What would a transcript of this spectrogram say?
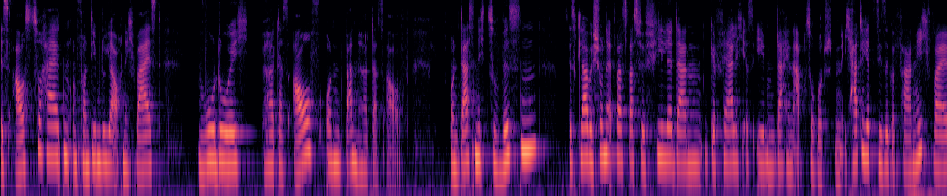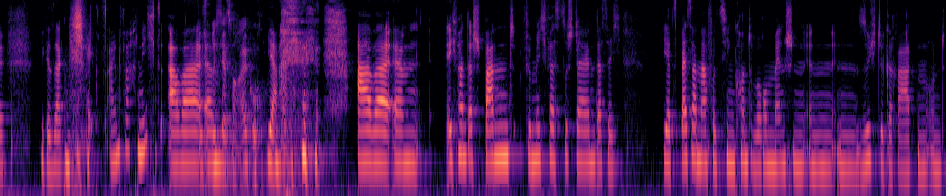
ist auszuhalten und von dem du ja auch nicht weißt, wodurch hört das auf und wann hört das auf. Und das nicht zu wissen, ist, glaube ich, schon etwas, was für viele dann gefährlich ist, eben dahin abzurutschen. Ich hatte jetzt diese Gefahr nicht, weil, wie gesagt, mir schmeckt es einfach nicht. Aber, du sprichst ähm, jetzt von Alkohol. Ja. aber ähm, ich fand das spannend für mich festzustellen, dass ich jetzt besser nachvollziehen konnte, warum Menschen in, in Süchte geraten und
